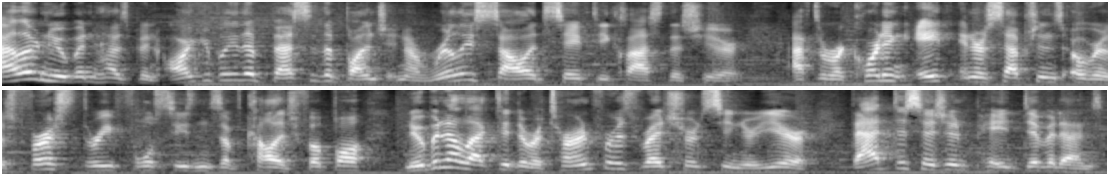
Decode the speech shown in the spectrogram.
Tyler Nubin has been arguably the best of the bunch in a really solid safety class this year. After recording eight interceptions over his first three full seasons of college football, Nubin elected to return for his redshirt senior year. That decision paid dividends,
